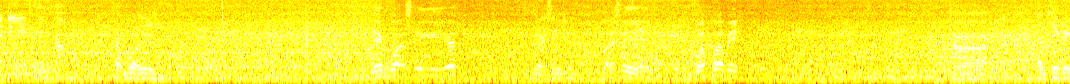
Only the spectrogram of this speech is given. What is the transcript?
Ada lesen tak? Tak buat lagi Dia buat sendiri ke? Buat sini Buat sendiri. Berapa habis? Tak kira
